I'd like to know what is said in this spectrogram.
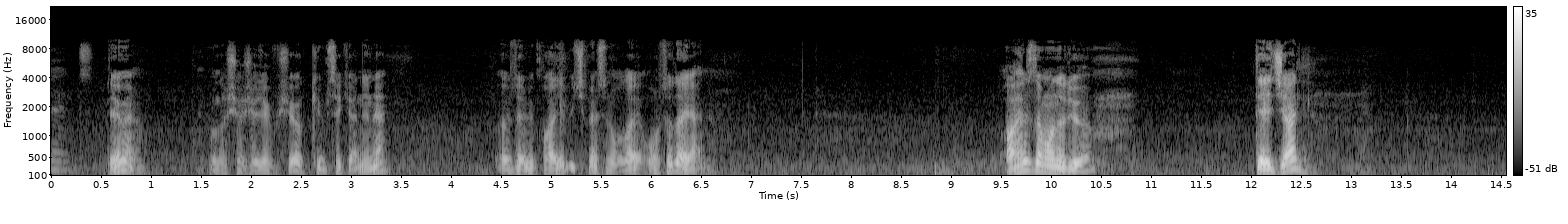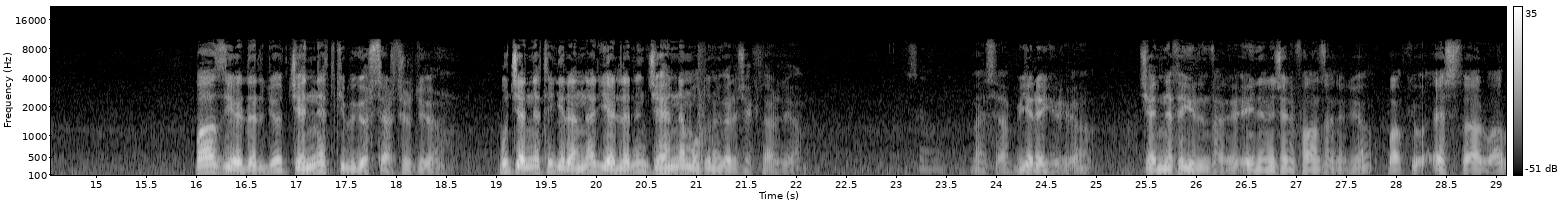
Evet. Değil mi? Bunda şaşacak bir şey yok. Kimse kendine özel bir payı biçmesin. Olay ortada yani. Ahir zamanda diyor Deccal bazı yerleri diyor cennet gibi göstertir diyor. Bu cennete girenler yerlerin cehennem olduğunu görecekler diyor. Güzel. Mesela bir yere giriyor. Cennete girdim zannediyor. Eğleneceğini falan zannediyor. Bakıyor esrar var,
